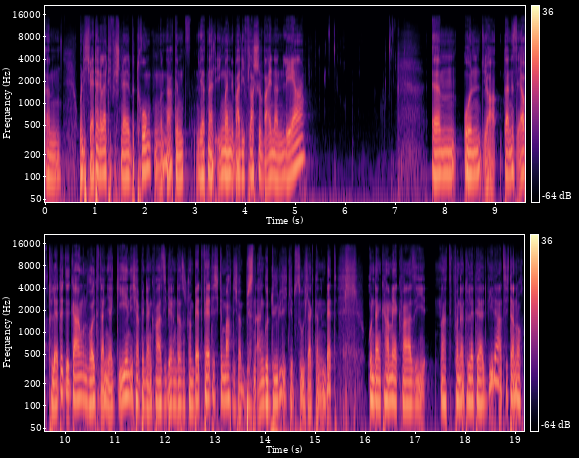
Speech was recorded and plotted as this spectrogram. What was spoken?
Ähm, und ich werde relativ schnell betrunken und nach dem, wir hatten halt irgendwann, war die Flasche Wein dann leer. Ähm, und ja, dann ist er auf Toilette gegangen und wollte dann ja gehen. Ich habe ihn dann quasi währenddessen schon Bett fertig gemacht. Ich war ein bisschen angedüdelt, ich gebe es zu, ich lag dann im Bett. Und dann kam er quasi nach, von der Toilette halt wieder, hat sich dann noch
